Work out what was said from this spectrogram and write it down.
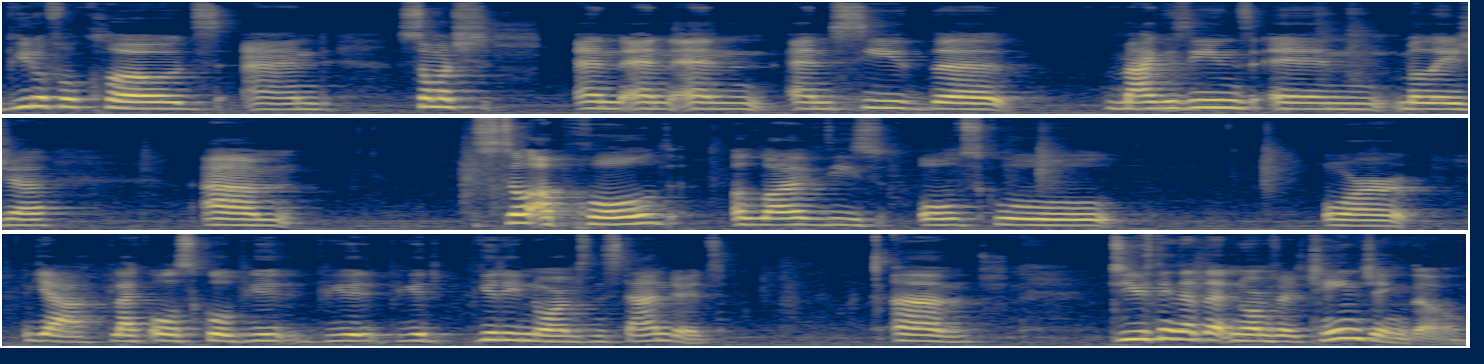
beautiful clothes and so much and and and and see the magazines in Malaysia um, still uphold a lot of these old school or yeah like old school beauty, beauty, beauty norms and standards. Um, do you think that that norms are changing though?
